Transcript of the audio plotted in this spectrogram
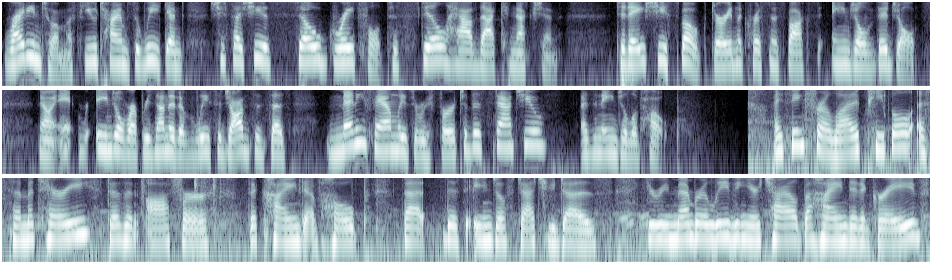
writing to him a few times a week, and she says she is so grateful to still have that connection. Today, she spoke during the Christmas Box Angel Vigil. Now, Angel representative Lisa Johnson says many families refer to this statue as an angel of hope. I think for a lot of people, a cemetery doesn't offer the kind of hope that this angel statue does. You remember leaving your child behind in a grave,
